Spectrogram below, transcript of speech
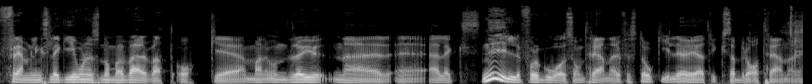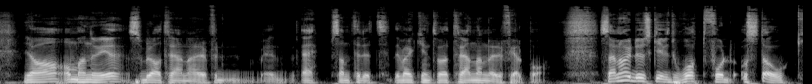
främlingslegionen som de har värvat och eh, man undrar ju när eh, Alex Neil får gå som tränare för Stoke gillar ju att yxa bra tränare. Ja, om han nu är så bra tränare. För, eh, eh samtidigt, det verkar inte vara tränaren det är fel på. Sen har ju du skrivit Watford och Stoke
